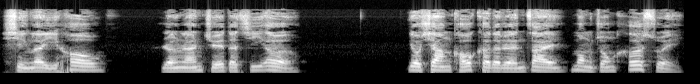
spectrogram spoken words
醒了以后仍然觉得饥饿；又像口渴的人在梦中喝水，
